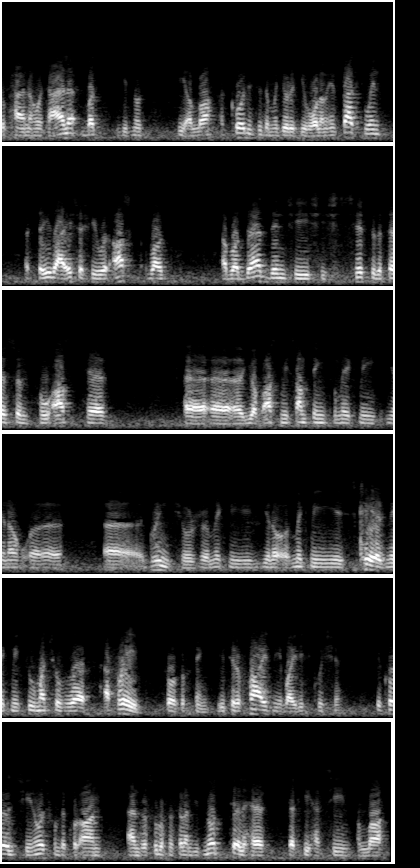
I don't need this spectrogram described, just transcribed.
subhanahu wa ta'ala but he did not see Allah according to the majority of ulama. In fact when Sayyidah Aisha she was asked about about that, then she, she said to the person who asked her, uh, uh, you have asked me something to make me, you know, uh, uh, grinch or make me, you know, make me scared, make me too much of uh, afraid, sort of thing. You terrified me by this question because she knows from the Quran and Rasulullah did not tell her that he has seen Allah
